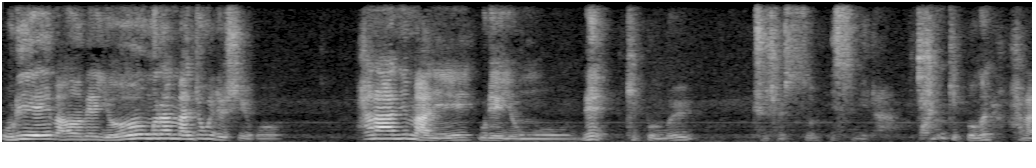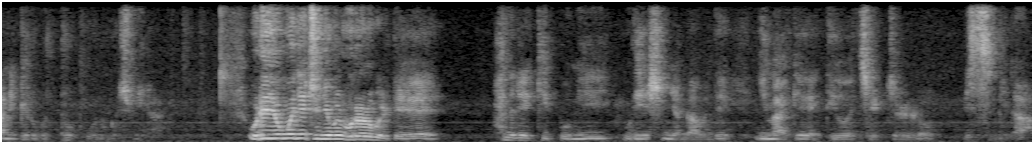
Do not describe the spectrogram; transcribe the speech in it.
우리의 마음에 영원한 만족을 주시고 하나님만이 우리의 영혼에 기쁨을 주실 수 있습니다. 참 기쁨은 하나님께로부터 오는 것입니다. 우리 영혼이 주님을 우러러볼 때 하늘의 기쁨이 우리의 심령 가운데 임하게 되어질 줄로 믿습니다.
